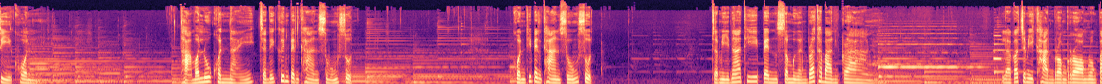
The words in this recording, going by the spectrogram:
สี่คน ถามว่าลูกคนไหนจะได้ขึ้นเป็นข่านสูงสุด คนที่เป็นข่านสูงสุด จะมีหน้าที่เป็นเสมือนรัฐบาลกลาง แล้วก็จะมีข่านรองรองลงไป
